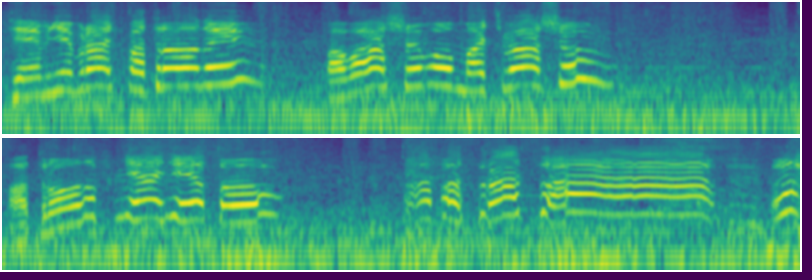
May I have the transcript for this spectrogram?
Где мне брать патроны? По-вашему, мать вашу? Патронов у меня нету. Обосраться!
